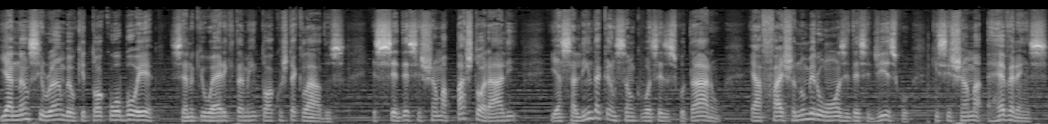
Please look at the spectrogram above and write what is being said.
e a Nancy Rumble, que toca o oboe, sendo que o Eric também toca os teclados. Esse CD se chama Pastorale e essa linda canção que vocês escutaram é a faixa número 11 desse disco, que se chama Reverence.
